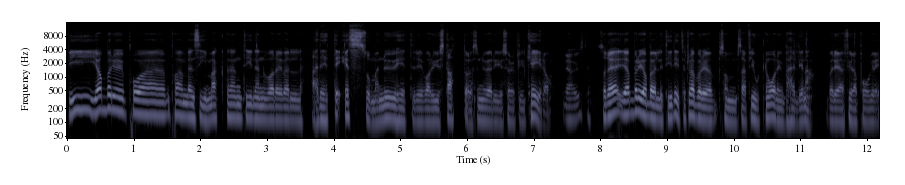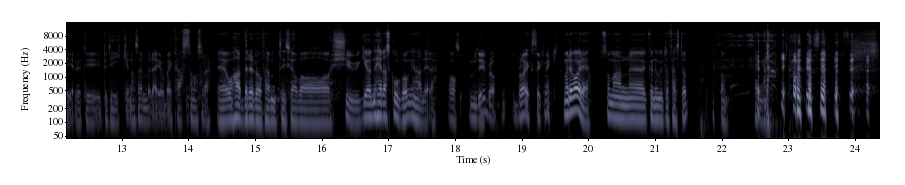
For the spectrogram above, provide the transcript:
Vi, jag började ju på, på en bensinmack på den tiden var det väl, ja det hette Esso men nu heter det, var det ju Statoil så nu är det ju Circle K då. Ja, just det. Så det, jag började jobba väldigt tidigt. Jag tror jag började som så här 14-åring på helgerna. Började fylla på grejer ute i butiken och sen började jag jobba i kassan och sådär. Eh, Och hade det då fram tills jag var 20. Under hela skolgången hade jag det. Och, Så, men det är ju bra. Bra extra knäck. men det var ju det. Så man eh, kunde gå ut och festa upp de pengarna. Ja, precis.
